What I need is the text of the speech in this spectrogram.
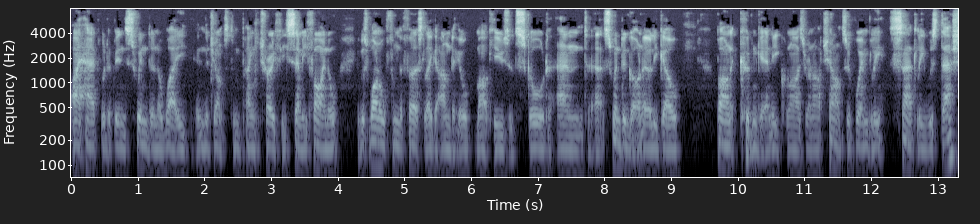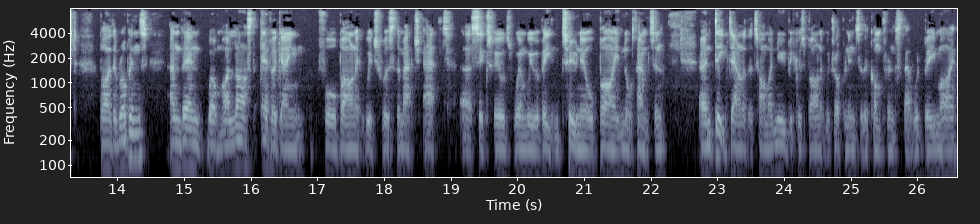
I had would have been Swindon away in the Johnstone's Paint Trophy semi final. It was 1 all from the first leg at Underhill. Mark Hughes had scored, and uh, Swindon got an early goal. Barnet couldn't get an equaliser, and our chance of Wembley sadly was dashed by the Robins. And then, well, my last ever game for Barnet, which was the match at uh, Sixfields when we were beaten 2 0 by Northampton. And deep down at the time, I knew because Barnet were dropping into the conference, that would be my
